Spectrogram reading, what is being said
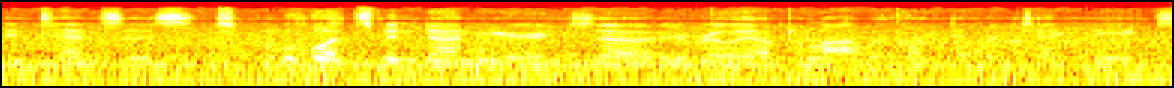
intense as what's been done here, so it really helped a lot with like different techniques.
